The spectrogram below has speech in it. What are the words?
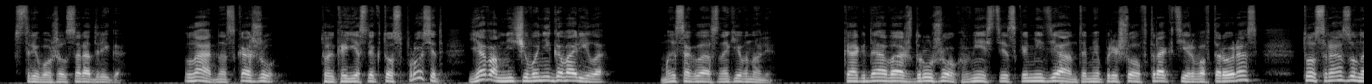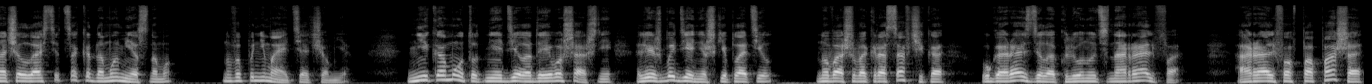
— встревожился Родриго. «Ладно, скажу. Только если кто спросит, я вам ничего не говорила». Мы согласно кивнули. Когда ваш дружок вместе с комедиантами пришел в трактир во второй раз, то сразу начал ластиться к одному местному. Ну, вы понимаете, о чем я. Никому тут нет дела до его шашни, лишь бы денежки платил. Но вашего красавчика угораздило клюнуть на Ральфа. А Ральфов папаша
